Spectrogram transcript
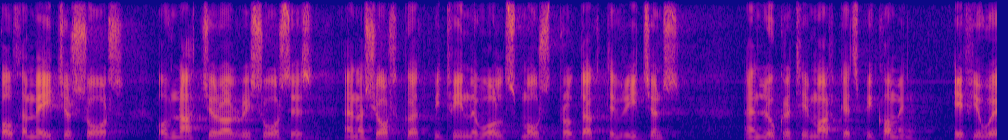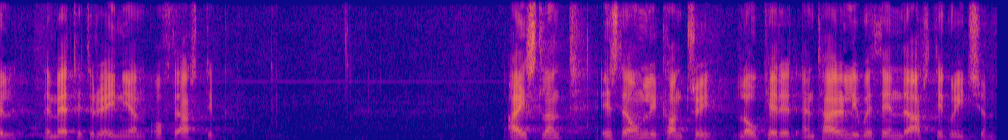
both a major source of natural resources and a shortcut between the world's most productive regions and lucrative markets becoming, if you will, the Mediterranean of the Arctic. Iceland is the only country located entirely within the Arctic region,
